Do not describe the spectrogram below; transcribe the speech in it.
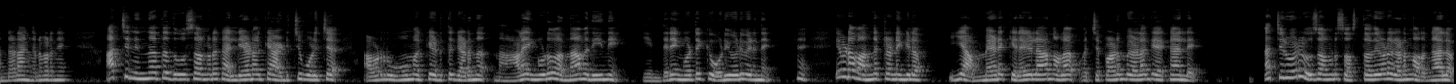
എന്താടാ അങ്ങനെ പറഞ്ഞേ? അച്ഛൻ ഇന്നത്തെ ദിവസം അങ്ങോട്ട് കല്യാണമൊക്കെ അടിച്ചു പൊളിച്ച് അവിടെ റൂമൊക്കെ എടുത്ത് കിടന്ന് നാളെ ഇങ്ങോട്ട് വന്നാൽ മതിയെന്നേ. എന്തിനാ ഇങ്ങോട്ടേക്ക് ഓടി ഓടി വരുന്നേ? ഇവിടെ വന്നിട്ടുണ്ടെങ്കിലോ ഈ അമ്മയുടെ കിലകിലാന്നുള്ള ഒച്ചപ്പാടും വേളം കേൾക്കാനല്ലേ? അച്ഛൻ ഒരു ദിവസം അങ്ങോട്ട് സ്വസ്ഥതയോടെ കിടന്നുറങ്ങാലോ.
